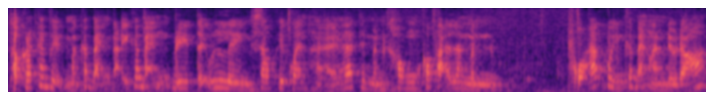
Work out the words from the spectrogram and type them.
Thật ra cái việc mà các bạn đẩy các bạn đi tiểu liền sau khi quan hệ á, thì mình không có phải là mình quá khuyên các bạn làm điều đó.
